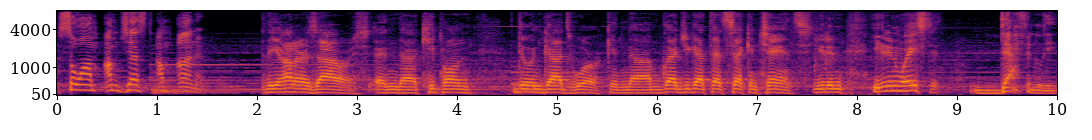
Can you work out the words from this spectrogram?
So I'm, I'm just, I'm honored. The honor is ours, and uh, keep on doing God's work. And uh, I'm glad you got that second chance. You didn't, you didn't waste it. Definitely.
